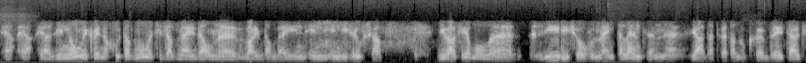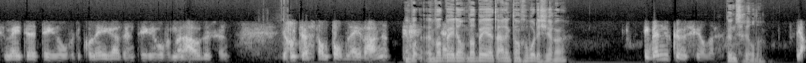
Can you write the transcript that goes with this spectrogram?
Ja, ja, ja, die non, ik weet nog goed dat nonnetje dat mij dan, eh, waar ik dan bij in, in, in die groep zat, die was helemaal lyrisch over mijn talent. En ja, dat werd dan ook breed uitgemeten tegenover de collega's en tegenover mijn ouders. En ja, goed, dat is dan toch blijven hangen. En wat, en wat, ben je dan, wat ben je uiteindelijk dan geworden, Gerard? Ik ben nu kunstschilder. Kunstschilder. Ja,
